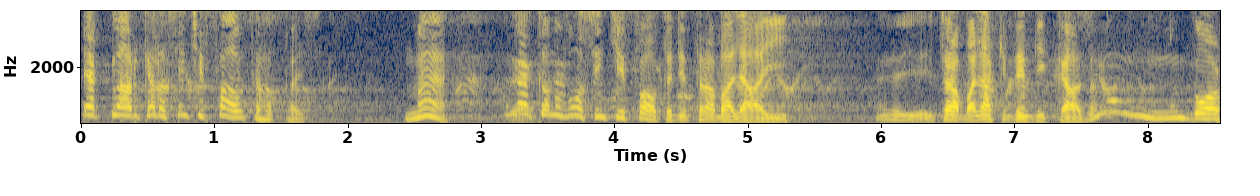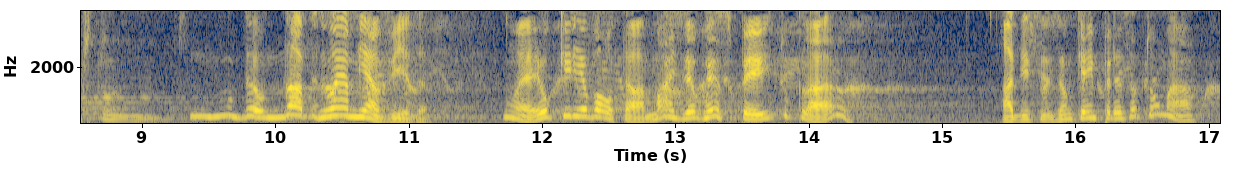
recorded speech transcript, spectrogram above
é claro que ela sente falta, rapaz. Não é? Como é que eu não vou sentir falta de trabalhar aí? E trabalhar aqui dentro de casa? Não, não gosto. Não, deu, não é a minha vida. Não é. Eu queria voltar, mas eu respeito, claro, a decisão que a empresa tomar.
